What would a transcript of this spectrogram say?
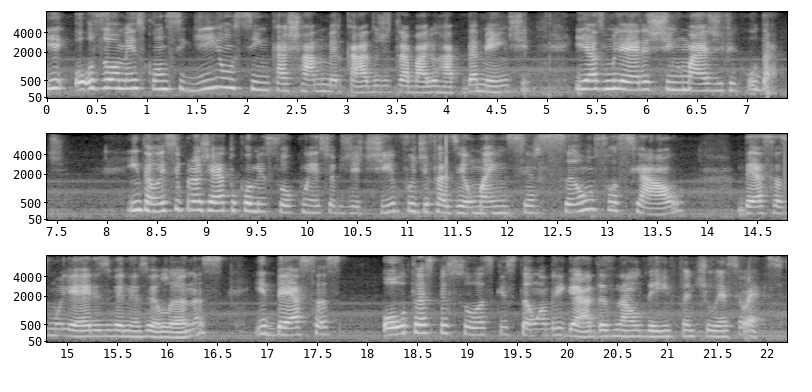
e os homens conseguiam se encaixar no mercado de trabalho rapidamente e as mulheres tinham mais dificuldade. Então, esse projeto começou com esse objetivo de fazer uma inserção social dessas mulheres venezuelanas e dessas outras pessoas que estão abrigadas na aldeia infantil SOS.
